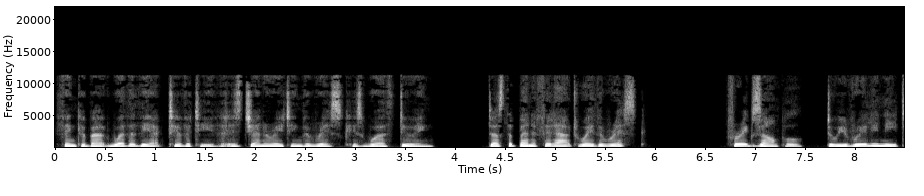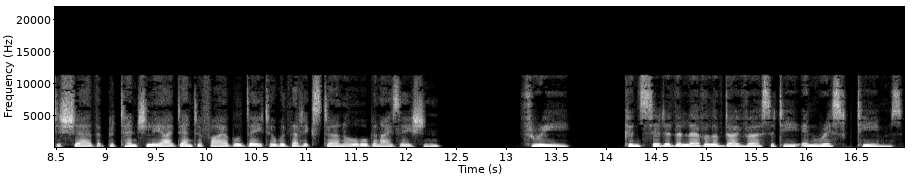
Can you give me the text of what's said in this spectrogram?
think about whether the activity that is generating the risk is worth doing. Does the benefit outweigh the risk? For example, do we really need to share that potentially identifiable data with that external organization? 3. Consider the level of diversity in risk teams.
